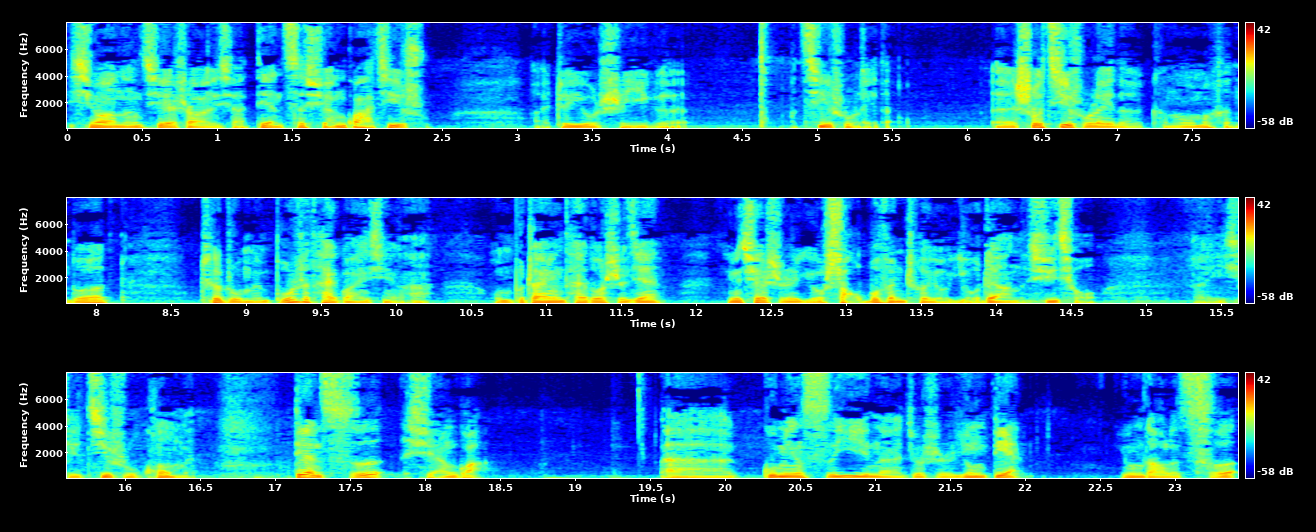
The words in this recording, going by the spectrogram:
希望能介绍一下电磁悬挂技术，啊，这又是一个技术类的。呃，说技术类的，可能我们很多车主们不是太关心啊，我们不占用太多时间，因为确实有少部分车友有这样的需求，呃，一些技术控们，电磁悬挂，呃，顾名思义呢，就是用电用到了磁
